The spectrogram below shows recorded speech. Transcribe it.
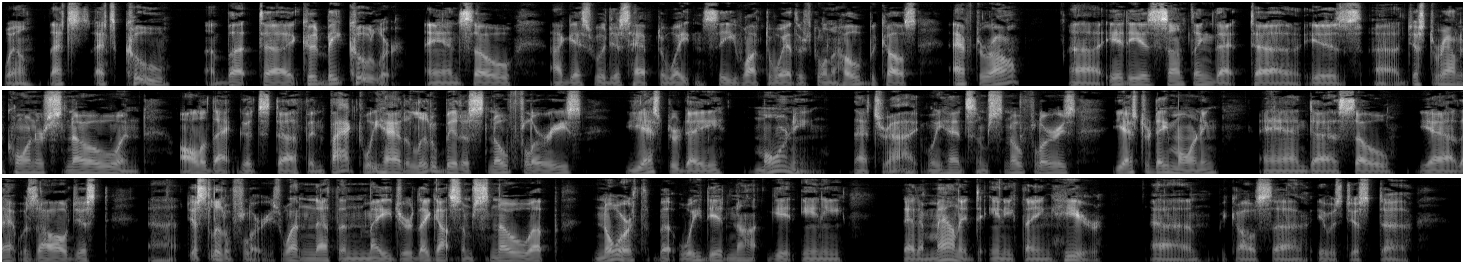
well, that's that's cool, uh, but uh, it could be cooler, and so I guess we'll just have to wait and see what the weather's going to hold because after all. Uh, it is something that uh, is just around the corner, snow and all of that good stuff. In fact, we had a little bit of snow flurries yesterday morning. That's right. We had some snow flurries yesterday morning. And uh, so, yeah, that was all just uh, just little flurries. wasn't nothing major. They got some snow up north, but we did not get any that amounted to anything here uh, because uh, it was just uh,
